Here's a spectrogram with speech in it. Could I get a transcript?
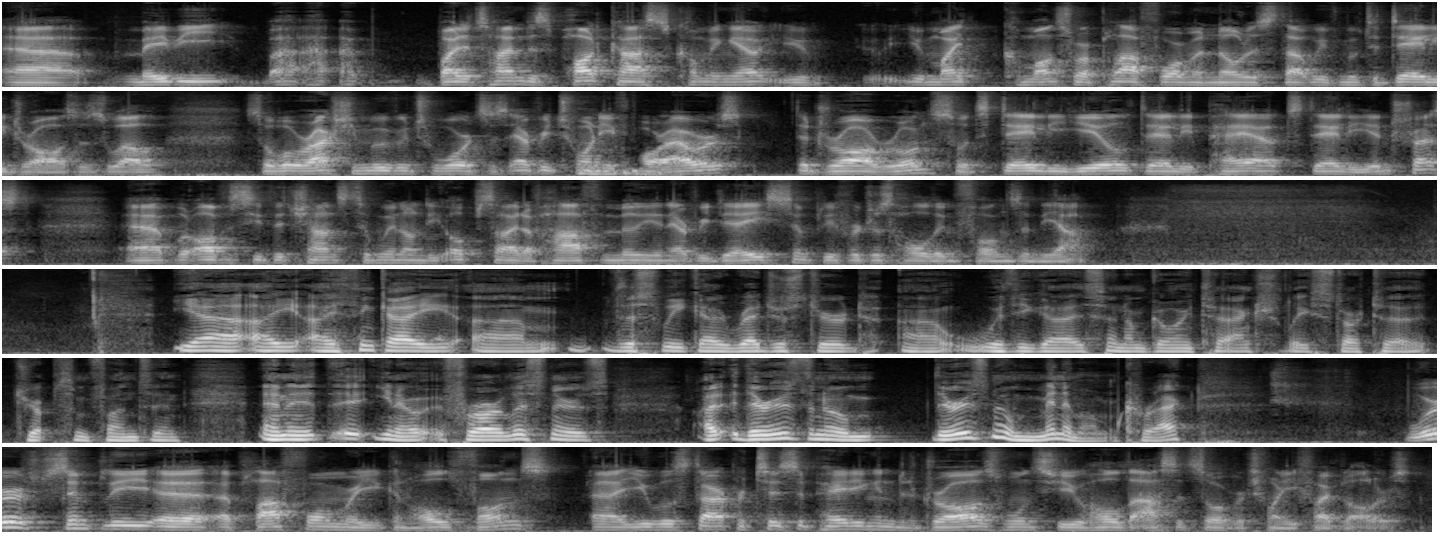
Uh, maybe uh, by the time this podcast is coming out, you you might come onto our platform and notice that we've moved to daily draws as well. So what we're actually moving towards is every 24 hours the draw runs. So it's daily yield, daily payouts, daily interest. Uh, but obviously the chance to win on the upside of half a million every day simply for just holding funds in the app. Yeah, I, I think I um, this week I registered uh, with you guys, and I'm going to actually start to drip some funds in. And it, it you know, for our listeners, I, there is no there is no minimum, correct? We're simply a, a platform where you can hold funds. Uh, you will start participating in the draws once you hold assets over twenty five dollars.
